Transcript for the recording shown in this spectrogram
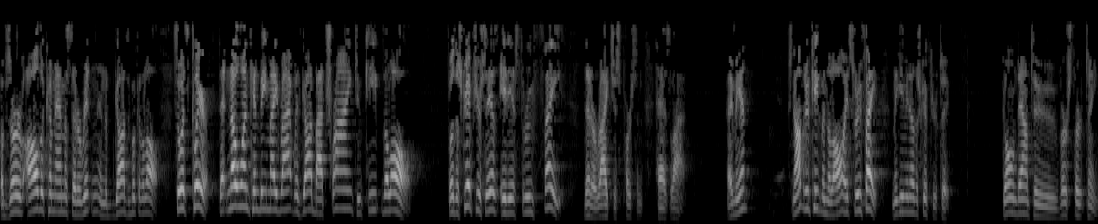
observe all the commandments that are written in the, God's book of the law. So it's clear that no one can be made right with God by trying to keep the law. For the Scripture says it is through faith that a righteous person has life. Amen? It's not through keeping the law, it's through faith. Let me give you another scripture or two. Go on down to verse 13.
